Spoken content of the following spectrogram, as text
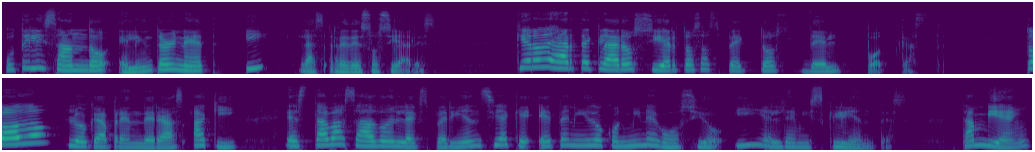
utilizando el Internet y las redes sociales. Quiero dejarte claro ciertos aspectos del podcast. Todo lo que aprenderás aquí está basado en la experiencia que he tenido con mi negocio y el de mis clientes. También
